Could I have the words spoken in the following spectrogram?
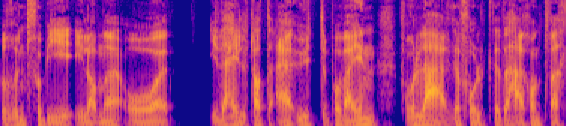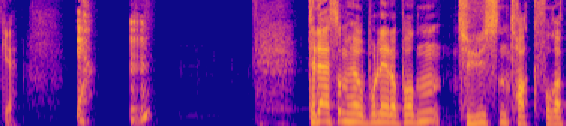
rundt forbi i landet. og i det hele tatt er ute på veien for å lære folk dette her håndverket. Til deg som hører på Lederpodden, tusen takk for at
